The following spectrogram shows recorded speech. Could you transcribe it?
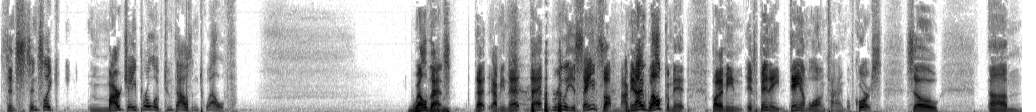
since since like March April of 2012. Well then, That's that. I mean that that really is saying something. I mean I welcome it, but I mean it's been a damn long time, of course. So, um,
